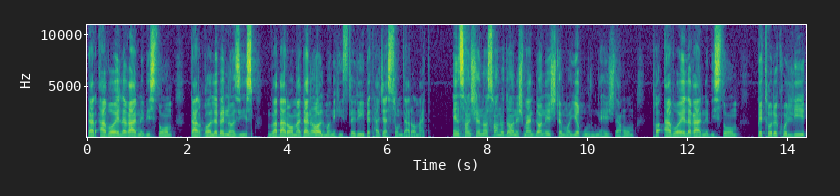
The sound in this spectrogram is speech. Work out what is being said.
در اوایل قرن بیستم در قالب نازیسم و برآمدن آلمان هیتلری به تجسم درآمد. انسانشناسان و دانشمندان اجتماعی قرون هجدهم تا اوایل قرن بیستم به طور کلی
